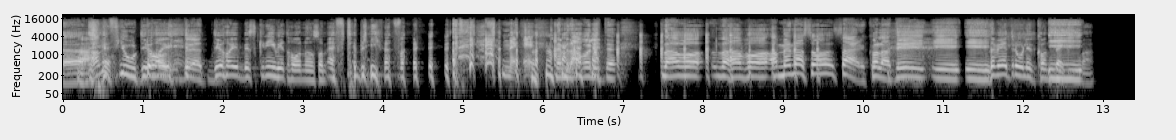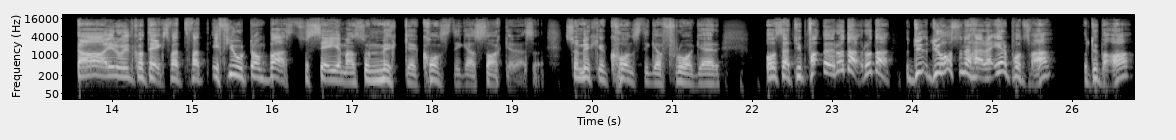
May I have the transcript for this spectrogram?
Eh, han är 14. Du har, ju, du har ju beskrivit honom som efterbliven förut. nej, nej, men han var lite... När han var... När han var men alltså, så här, kolla. Det är i... i Det var ett roligt kontext. I- va? Ja, i roligt kontext. För att, för att i 14 bast så säger man så mycket konstiga saker. Alltså. Så mycket konstiga frågor. Och så här, typ, "Fa- äh, Rodda, Rodda, du, du har såna här airpods va? Och du bara ja.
